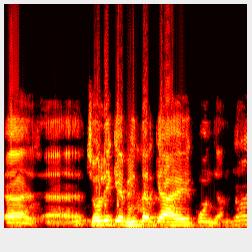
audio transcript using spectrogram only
चोली के भीतर क्या है ये कौन जानता है?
